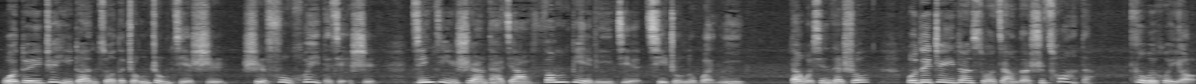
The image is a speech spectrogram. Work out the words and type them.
我对这一段做的种种解释是附会的解释，仅仅是让大家方便理解其中的文意。但我现在说，我对这一段所讲的是错的，各位会有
